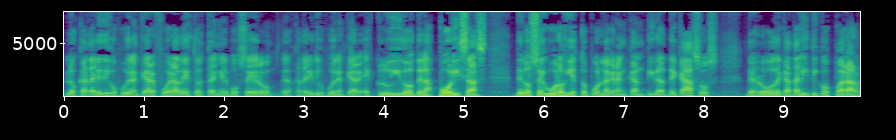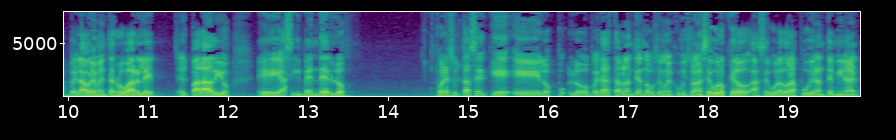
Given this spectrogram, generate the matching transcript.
Los catalíticos pudieran quedar fuera de esto, está en el vocero, los catalíticos pudieran quedar excluidos de las pólizas de los seguros y esto por la gran cantidad de casos de robo de catalíticos para, ¿verdad? obviamente, robarle el paladio, así venderlo. Pues resulta ser que los, pues, está planteando, según el comisionado de seguros, que las aseguradoras pudieran terminar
